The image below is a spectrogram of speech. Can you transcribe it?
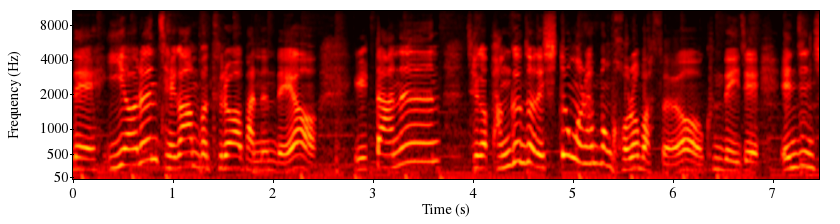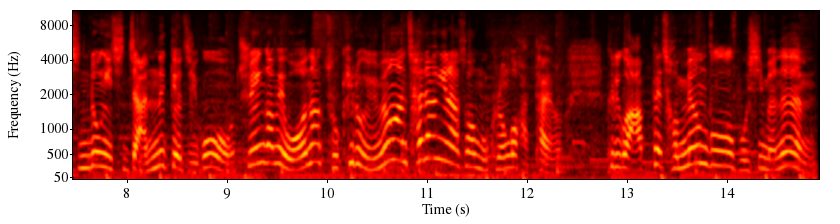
네, 2열은 제가 한번 들어와 봤는데요. 일단은 제가 방금 전에 시동을 한번 걸어봤어요. 근데 이제 엔진 진동이 진짜 안 느껴지고 주행감이 워낙 좋기로 유명한 차량이라서 뭐 그런 것 같아요. 그리고 앞에 전면부 보시면은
